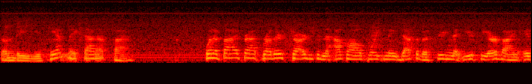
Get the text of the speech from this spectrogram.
Someday you can't make that up fast. One of five frat brothers charged in the alcohol poisoning death of a student at UC Irvine is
